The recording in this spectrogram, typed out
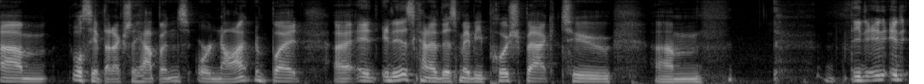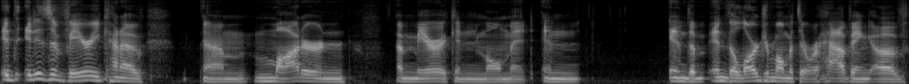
Um, we'll see if that actually happens or not, but uh, it, it is kind of this maybe pushback to. Um, it, it, it, it is a very kind of um, modern American moment in in the in the larger moment that we're having of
